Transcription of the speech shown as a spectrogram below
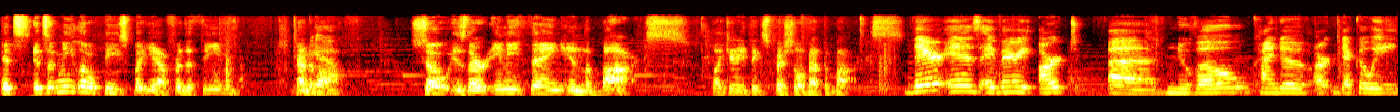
It's it's a neat little piece, but yeah, for the theme, kind of Yeah. off. So, is there anything in the box, like anything special about the box? there is a very art uh, nouveau kind of Art Deco-y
